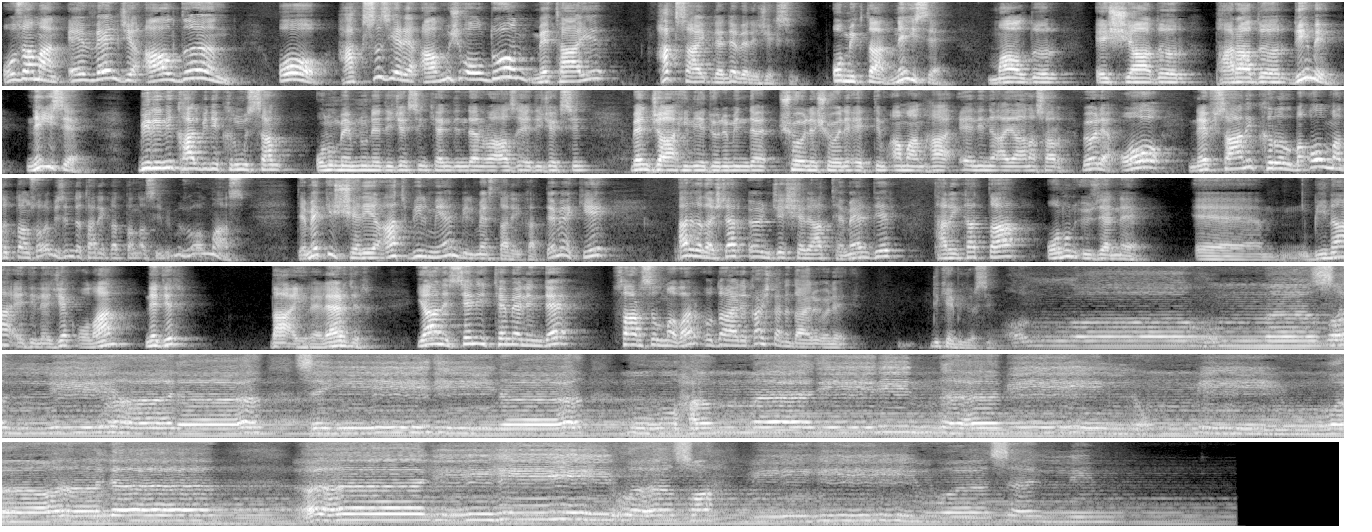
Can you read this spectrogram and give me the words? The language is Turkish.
o zaman evvelce aldığın o haksız yere almış olduğun metayı hak sahiplerine vereceksin. O miktar neyse maldır, eşyadır, paradır değil mi? Neyse birinin kalbini kırmışsan onu memnun edeceksin, kendinden razı edeceksin. Ben cahiliye döneminde şöyle şöyle ettim aman ha elini ayağına sar. Böyle o nefsani kırılma olmadıktan sonra bizim de tarikattan nasibimiz olmaz. Demek ki şeriat bilmeyen bilmez tarikat. Demek ki arkadaşlar önce şeriat temeldir. Tarikat da onun üzerine eee, bina edilecek olan nedir? Dairelerdir. Yani senin temelinde sarsılma var. O daire kaç tane daire öyle dikebilirsin. Allahümme salli ala seyyidina Muhammedin nebil ummi ve.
